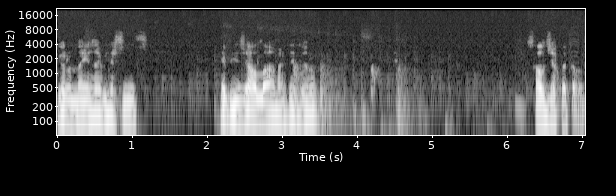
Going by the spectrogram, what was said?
yorumdan yazabilirsiniz. Hepinize Allah'a emanet ediyorum. Sağlıcakla kalın.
